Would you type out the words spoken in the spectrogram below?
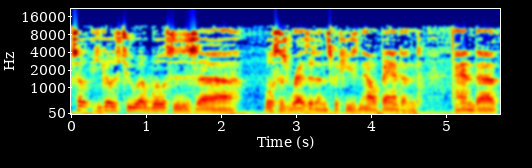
So he goes to uh, Willis's uh, Willis's residence, which he's now abandoned, and uh, and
